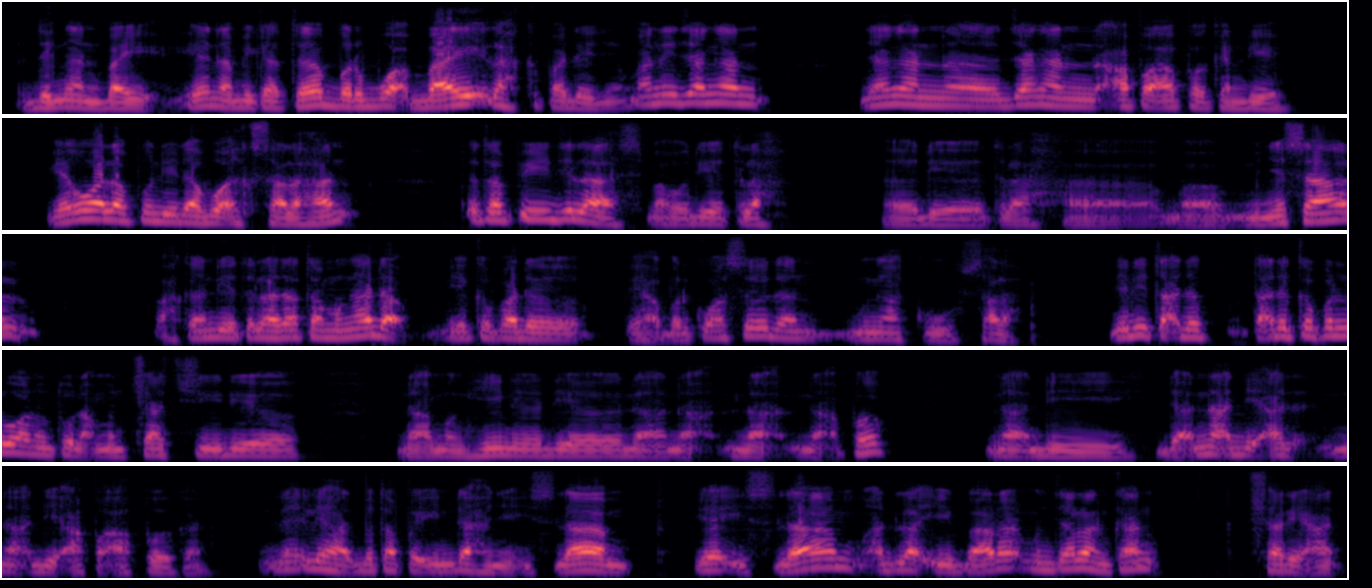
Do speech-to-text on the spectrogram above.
dengan baik ya. Nabi kata berbuat baiklah kepadanya. Mana jangan jangan uh, jangan apa-apakan dia ya. Walaupun dia dah buat kesalahan tetapi jelas bahawa dia telah dia telah uh, menyesal bahkan dia telah datang menghadap ya, kepada pihak berkuasa dan mengaku salah. Jadi tak ada tak ada keperluan untuk nak mencaci dia, nak menghina dia, nak nak nak nak apa? Nak di nak di nak di apa-apakan. Nak lihat betapa indahnya Islam. Ya Islam adalah ibarat menjalankan syariat.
